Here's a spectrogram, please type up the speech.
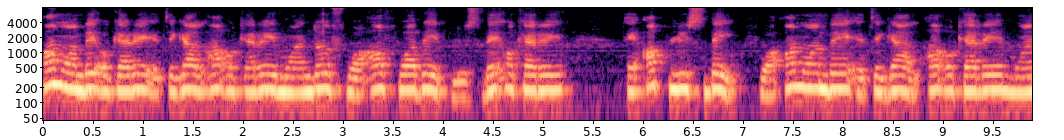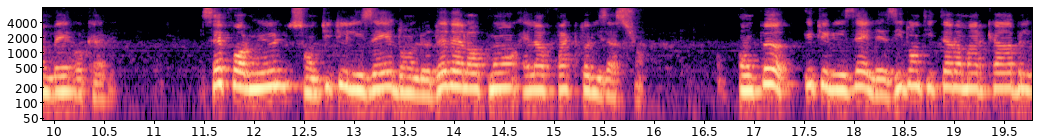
a moins b au carré est égal à a au carré moins 2 fois a fois b plus b au carré. Et a plus b fois a moins b est égal à a au carré moins b au carré. Ces formules sont utilisées dans le développement et la factorisation. On peut utiliser les identités remarquables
